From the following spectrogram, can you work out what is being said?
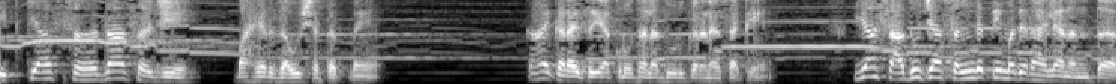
इतक्या सहजासहजी बाहेर जाऊ शकत नाही. काय करायचं या क्रोधाला दूर करण्यासाठी? या साधूच्या संगतीमध्ये राहिल्यानंतर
